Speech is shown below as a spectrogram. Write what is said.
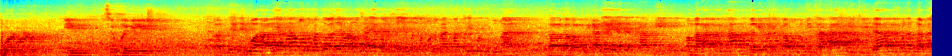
partner in civil aviation. Uh, jadi dua hari yang lalu, teman dua hari yang lalu saya baru saja bertemu dengan Menteri Perhubungan uh, Bapak ya dan kami membahas tentang bagaimana kemitraan di bidang penerbangan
